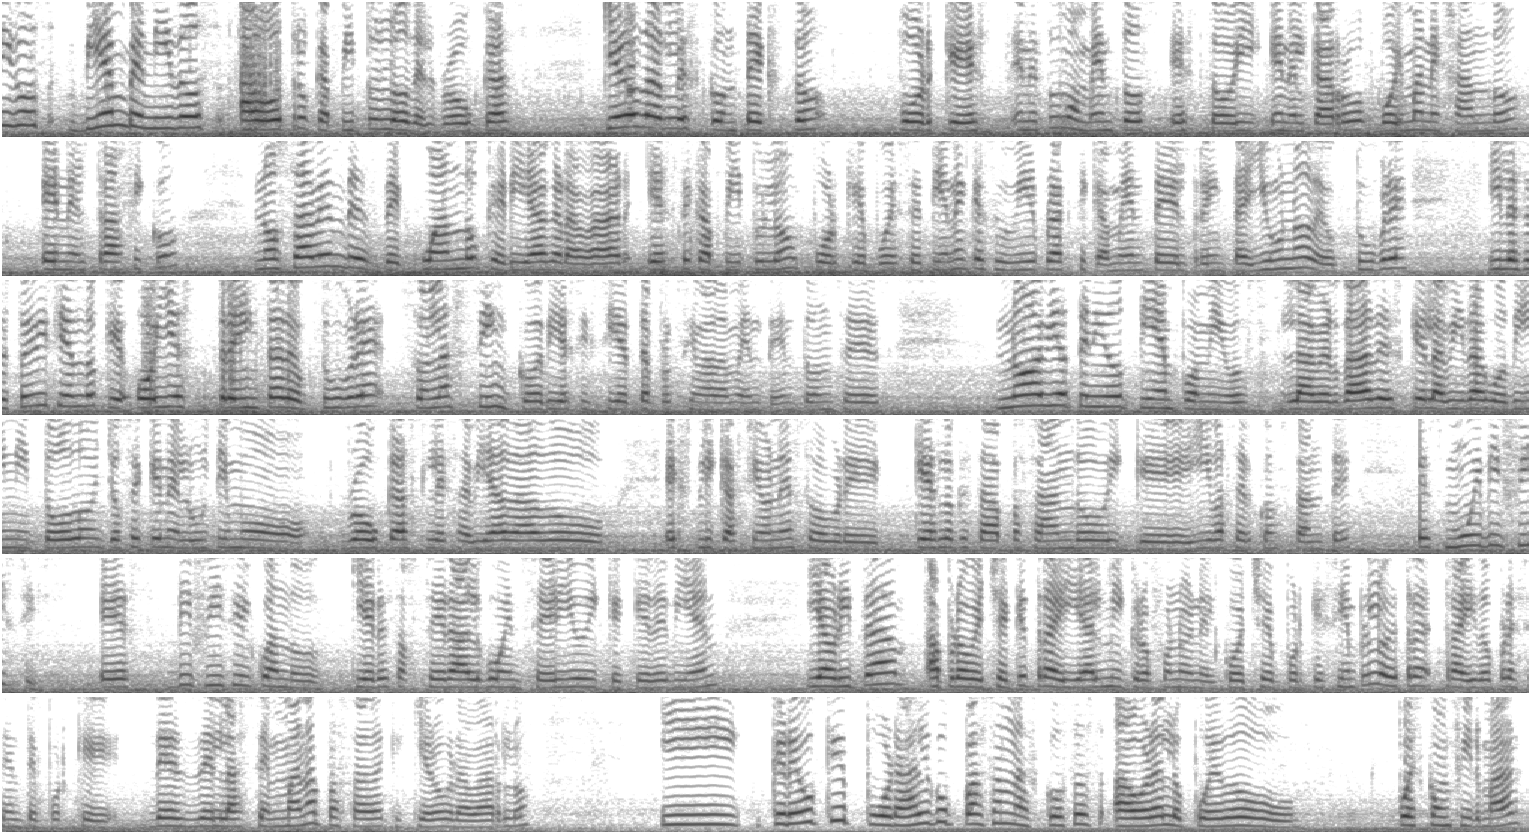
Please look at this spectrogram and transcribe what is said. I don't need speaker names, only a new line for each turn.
Amigos, bienvenidos a otro capítulo del Broadcast. Quiero darles contexto porque en estos momentos estoy en el carro, voy manejando en el tráfico. No saben desde cuándo quería grabar este capítulo porque pues se tiene que subir prácticamente el 31 de octubre y les estoy diciendo que hoy es 30 de octubre, son las 5.17 aproximadamente. Entonces no había tenido tiempo, amigos. La verdad es que la vida Godín y todo, yo sé que en el último Roadcast les había dado explicaciones sobre qué es lo que estaba pasando y que iba a ser constante. Es muy difícil. Es difícil cuando quieres hacer algo en serio y que quede bien. Y ahorita aproveché que traía el micrófono en el coche porque siempre lo he traído presente porque desde la semana pasada que quiero grabarlo y creo que por algo pasan las cosas, ahora lo puedo pues confirmar,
